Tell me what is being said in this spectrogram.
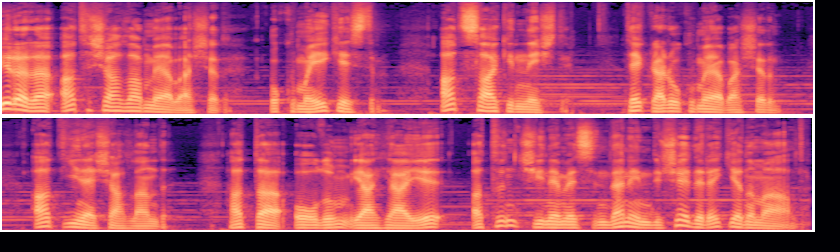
Bir ara at şahlanmaya başladı. Okumayı kestim. At sakinleşti. Tekrar okumaya başladım. At yine şahlandı. Hatta oğlum Yahya'yı atın çiğnemesinden endişe ederek yanıma aldım.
